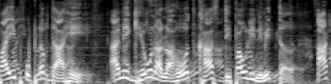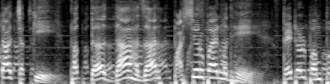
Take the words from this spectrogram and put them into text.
पाईप उपलब्ध आहे. आम्ही घेऊन आलो आहोत खास दीपावली निमित्त. आटा चक्की फक्त दहा हजार पाचशे रुपयांमध्ये. पेट्रोल पंप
